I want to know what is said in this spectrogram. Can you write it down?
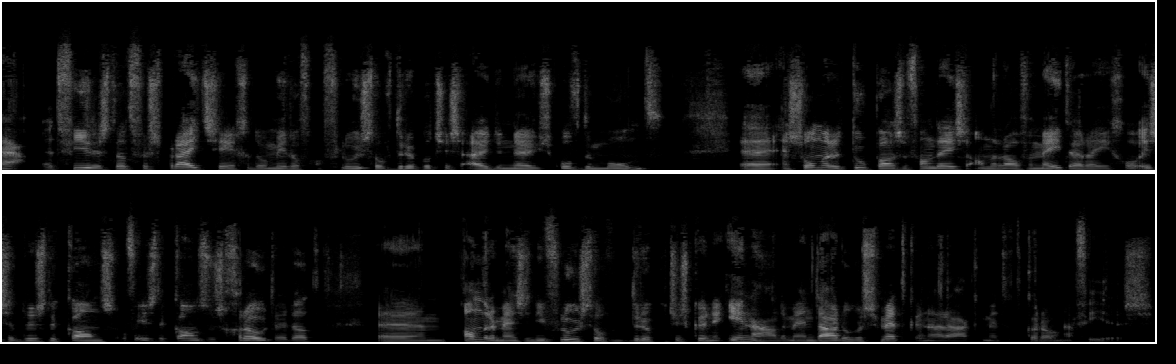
nou ja, het virus dat verspreidt zich door middel van vloeistofdruppeltjes uit de neus of de mond. Uh, en zonder het toepassen van deze anderhalve meter regel is het dus de kans, of is de kans dus groter dat um, andere mensen die vloeistofdruppeltjes kunnen inademen en daardoor besmet kunnen raken met het coronavirus.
